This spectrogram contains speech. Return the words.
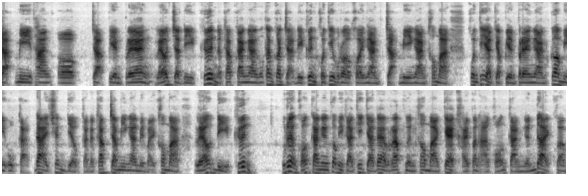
จะมีทางออกจะเปลี่ยนแปลงแล้วจะดีขึ้นนะครับ การงานของท่านก็จะดีขึ้น คนที่รอคอยงานจะมีงานเข้ามา คนที่อยากจะเปลี่ยนแปลงงานก็มีโอกาสได้เช่นเดียวกันนะครับ จะมีงานใหม่ ๆ เข้ามาแล้วดีขึ้น เรื่องของการเงินก็มีโอกาสที่จะได้รับเงินเข้ามาแก้ไขปัญหาของการเงินได้ ความ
